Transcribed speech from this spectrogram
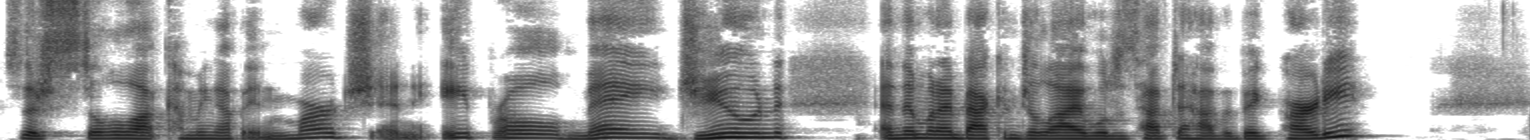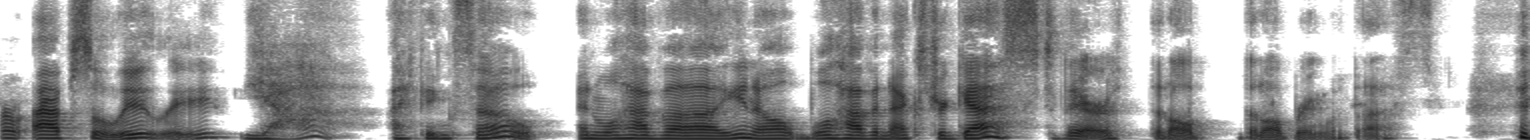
So there's still a lot coming up in March and April, May, June. And then when I'm back in July, we'll just have to have a big party. Oh, absolutely. Yeah, I think so. And we'll have a, you know, we'll have an extra guest there that I'll that I'll bring with us.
